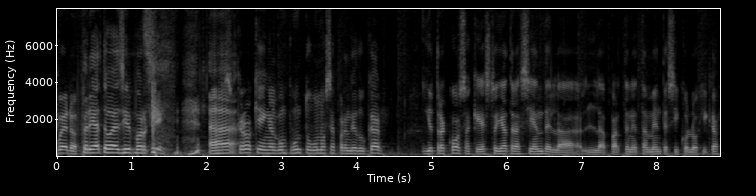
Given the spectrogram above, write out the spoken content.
Bueno, Pero ya te voy a decir por qué. Ajá. creo que en algún punto uno se aprende a educar. Y otra cosa, que esto ya trasciende la, la parte netamente psicológica,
